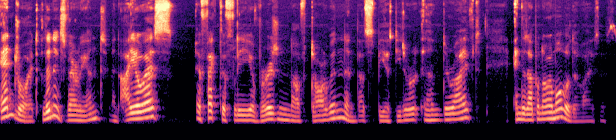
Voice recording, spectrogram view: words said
Android, Linux variant, and iOS, effectively a version of Darwin and thus BSD der uh, derived, ended up on our mobile devices.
